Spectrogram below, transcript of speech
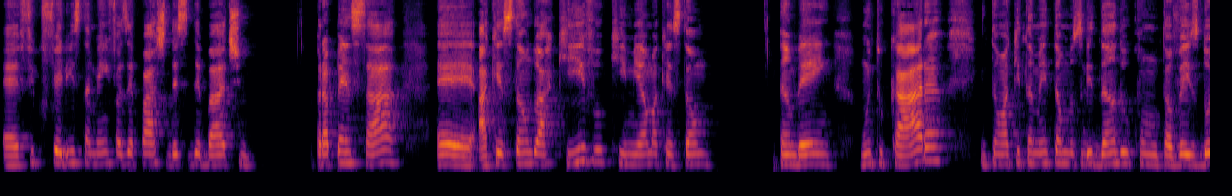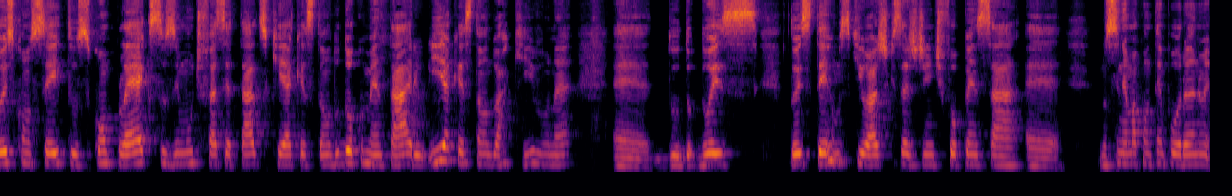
É, fico feliz também em fazer parte desse debate para pensar é, a questão do arquivo, que me é uma questão também muito cara. Então, aqui também estamos lidando com talvez dois conceitos complexos e multifacetados, que é a questão do documentário e a questão do arquivo, né? É, do, do, dois, dois termos que eu acho que se a gente for pensar é, no cinema contemporâneo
